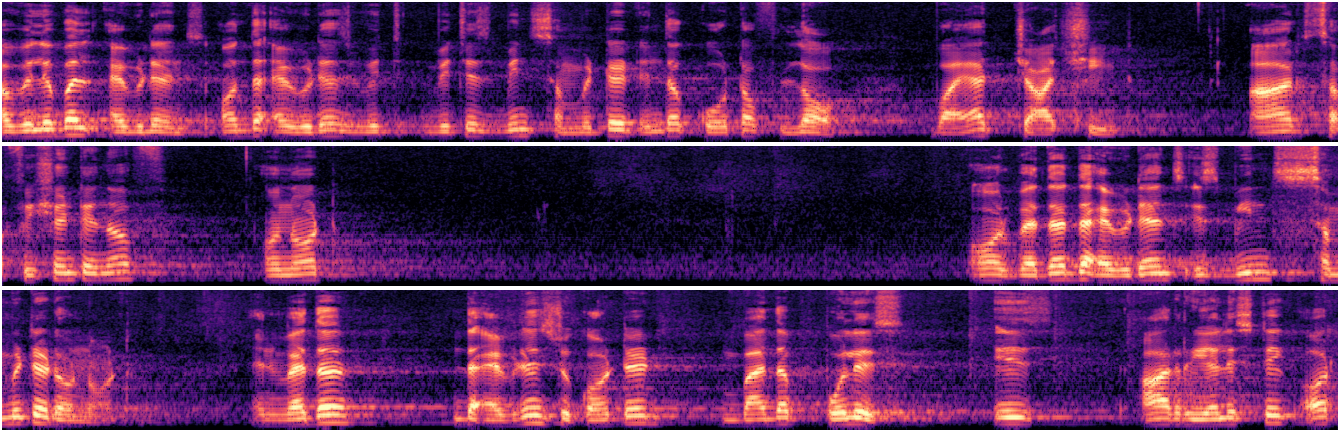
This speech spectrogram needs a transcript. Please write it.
available evidence or the evidence which, which has been submitted in the court of law via charge sheet are sufficient enough or not or whether the evidence is being submitted or not and whether the evidence recorded by the police is are realistic or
